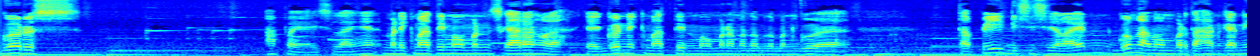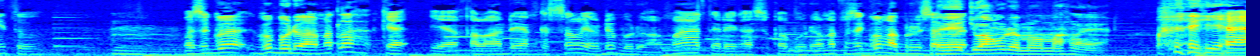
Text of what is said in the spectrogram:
gue harus apa ya istilahnya menikmati momen sekarang lah. Kayak gue nikmatin momen sama teman-teman gue tapi di sisi lain gue nggak mempertahankan itu. Hmm. maksud gue gue bodo amat lah. Kayak ya kalau ada yang kesel ya udah bodo amat. Ada yang nggak suka bodo amat. Maksudnya gue nggak berusaha daya buat juang udah melemah lah ya? Iya,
